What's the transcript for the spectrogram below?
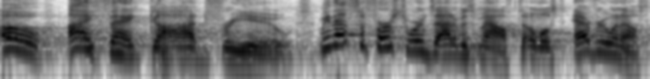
oh, I thank God for you. I mean, that's the first words out of his mouth to almost everyone else.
